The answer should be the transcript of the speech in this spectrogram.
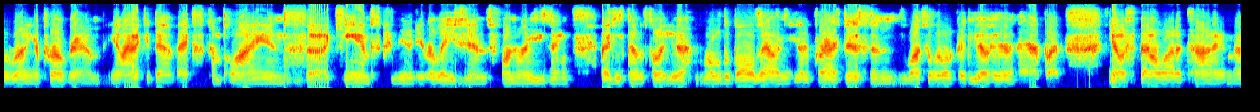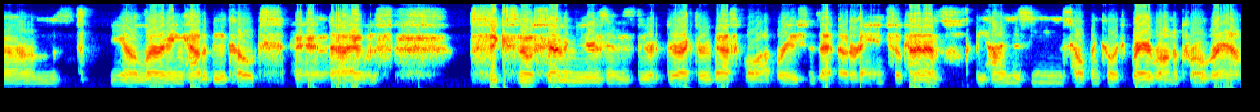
actually running a program. You know, academics, compliance, uh, camps, community relations, fundraising. I just kind of thought you roll the balls out and you go to practice and you watch a little video here and there. But you know, spent a lot of time. Um, you know, learning how to be a coach. And I was no, seven years as director of basketball operations at Notre Dame. So kind of behind the scenes helping Coach Brey run the program.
